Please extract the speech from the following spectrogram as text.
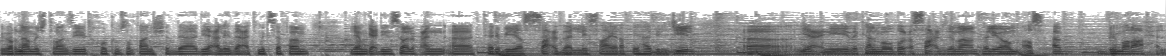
في برنامج ترانزيت أخوكم سلطان الشدادي على إذاعة Mix FM. اليوم قاعدين نسولف عن آه، التربية الصعبة اللي صايرة في هذا الجيل. آه، يعني إذا كان الموضوع صعب زمان فاليوم أصعب بمراحل.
